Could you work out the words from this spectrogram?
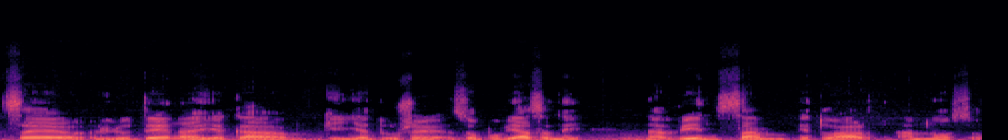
Це людина, яка я дуже зобов'язаний. Він сам Едуард Амносов.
